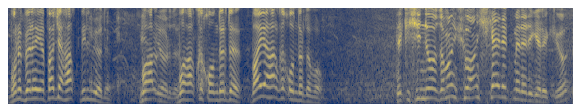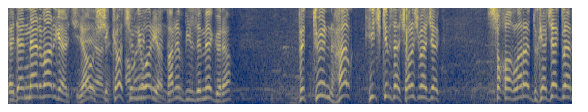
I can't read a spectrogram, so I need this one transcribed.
Bunu böyle yapacak halk bilmiyordu. Bu, hal- Bilmiyordu. bu halkı kondurdu. Bayağı halkı kondurdu bu. Peki şimdi o zaman şu an şikayet etmeleri gerekiyor. Edenler var gerçi. de Ya yani. şikayet Ama şimdi var ya etmeyen de benim bildiğime göre bütün halk hiç kimse çalışmayacak. Sokaklara dökecekler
